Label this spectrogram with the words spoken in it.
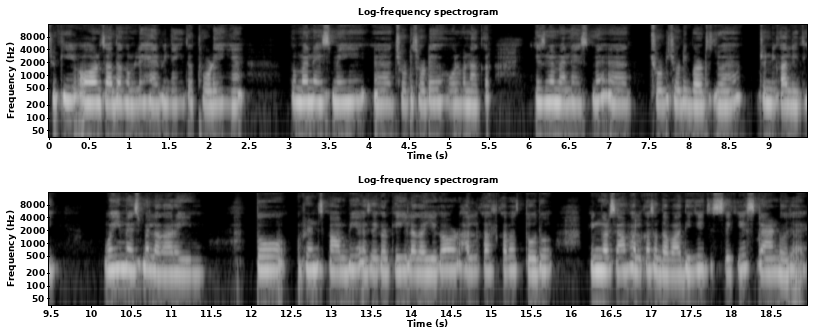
क्योंकि और ज़्यादा गमले हैं भी नहीं तो थोड़े ही हैं। तो मैंने इसमें ही छोटे छोटे होल बनाकर, इसमें मैंने इसमें छोटी छोटी बर्ड्स जो हैं, जो निकाली थी, वही मैं इसमें लगा रही हूँ। तो फ्रेंड्स आप भी ऐसे करके ही लगाइएगा और हल्का हल्का बस दो दो फिंगर से आप हल्का सा दबा दीजिए जिससे कि स्टैंड हो जाए।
